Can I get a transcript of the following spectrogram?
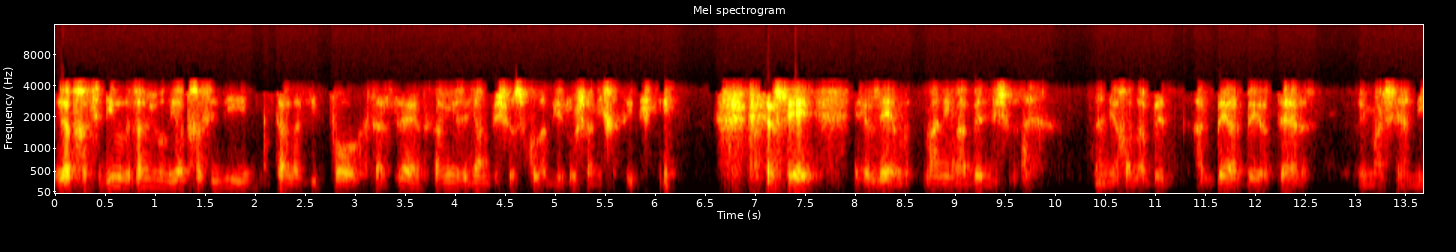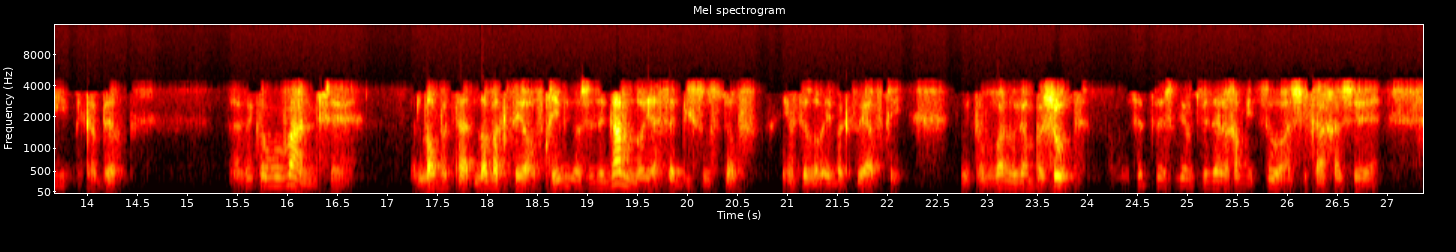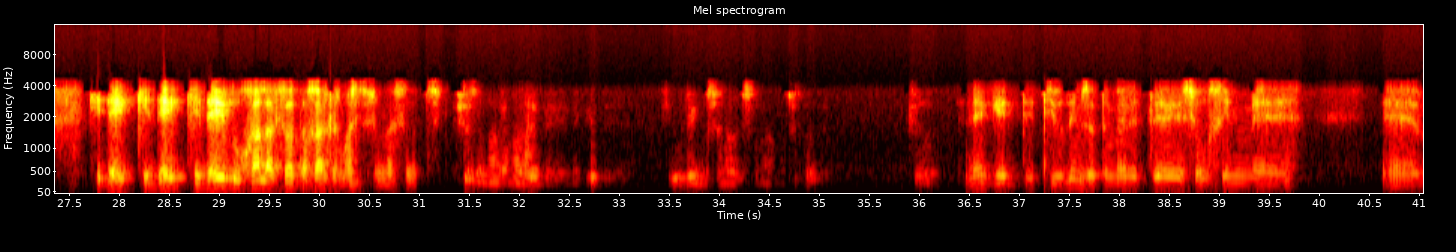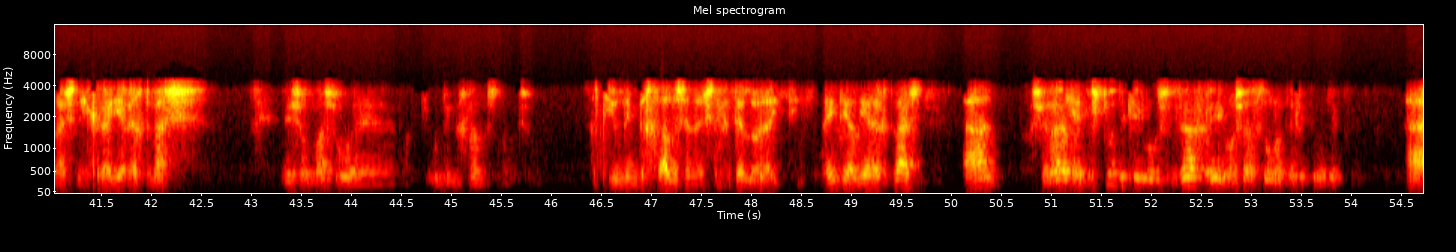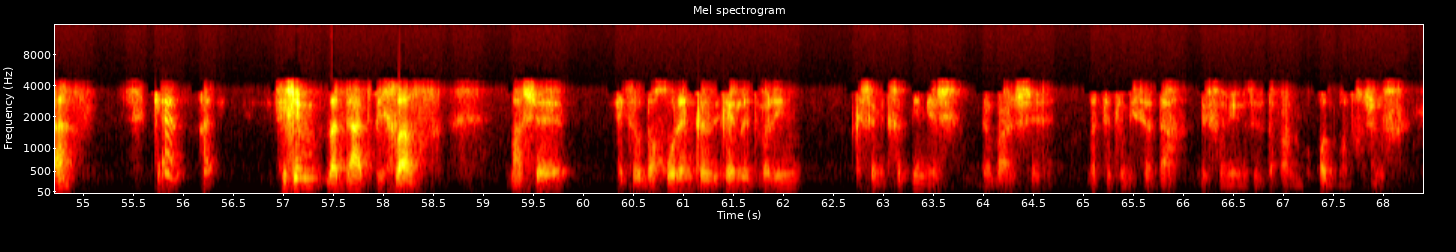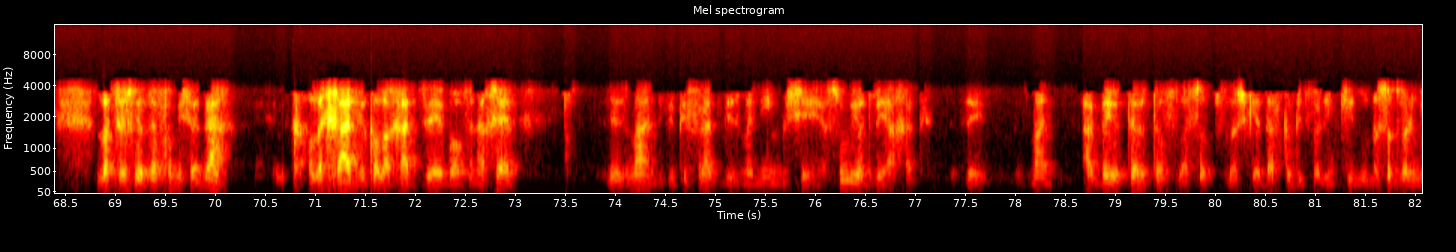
להיות חסידי, ולפעמים להיות חסידי, מותר להגיד פה קצת זה, לפעמים זה גם בשביל שכולם יראו שאני חסידי. ומה אני מאבד בשביל זה? אני יכול לאבד הרבה הרבה יותר ממה שאני מקבל. אז זה כמובן ש... לא, בצד, לא בקצה ההופכי, בגלל שזה גם לא יעשה ביסוס טוב, אם זה לא יהיה בקצה ההופכי. וכמובן הוא גם פשוט, זה צריך להיות בדרך המיצוע, שככה ש... כדי, כדי, כדי לוכל לעשות אחר כך מה שצריכים לעשות. נגד טיולים הראשונה, זאת אומרת, אה, שהולכים אה, מה שנקרא ירח דבש. יש עוד משהו, טיולים בכלל בשנה הטיולים בכלל בשנה ראשונה, זה לא ראיתי. ראיתי על ירח דבש, אה? השאלה היא, בפשטות זה כאילו שזה החיים, לא שאסור לתת לטיולים. אה? כן, צריכים לדעת בכלל. מה שאצל בחור אין כאלה דברים, כשמתחתנים יש דבר שלצאת למסעדה, לפעמים זה דבר מאוד מאוד חשוב. לא צריך להיות דווקא מסעדה, כל אחד וכל אחת זה באופן אחר. זה זמן, ובפרט בזמנים שאסור להיות ביחד, זה זמן הרבה יותר טוב לעשות, להשקיע דווקא בדברים, כאילו, לעשות דברים,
